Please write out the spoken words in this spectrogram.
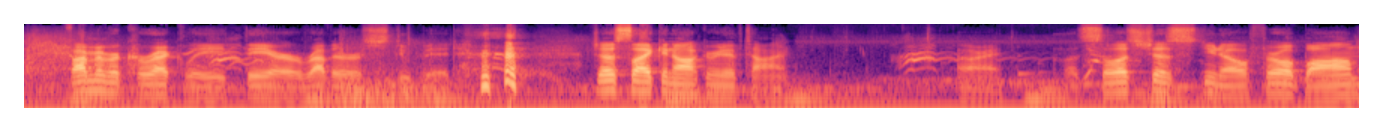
If I remember correctly, they are rather stupid. just like in Ocarina of Time. Alright, so let's just, you know, throw a bomb,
